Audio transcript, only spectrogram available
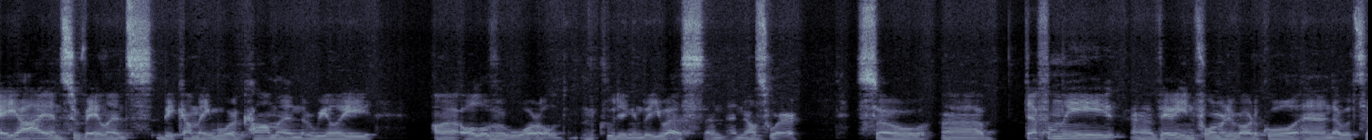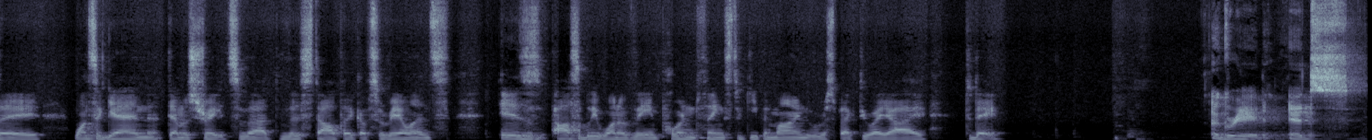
AI and surveillance becoming more common, really uh, all over the world, including in the US and, and elsewhere. So, uh, definitely a very informative article. And I would say, once again, demonstrates that this topic of surveillance is possibly one of the important things to keep in mind with respect to AI today. Agreed. It's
